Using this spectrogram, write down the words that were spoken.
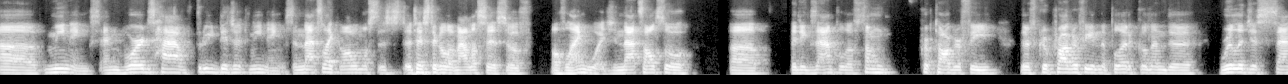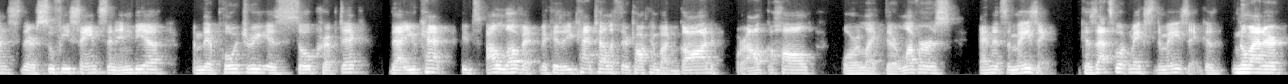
uh, meanings and words have three digit meanings and that's like almost a statistical analysis of of language and that's also uh, an example of some cryptography. There's cryptography in the political and the religious sense. There are sufi saints in india and their poetry is so cryptic that you can't it's i love it because you can't tell if they're talking about god or alcohol or like their lovers. And it's amazing because that's what makes it amazing because no matter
